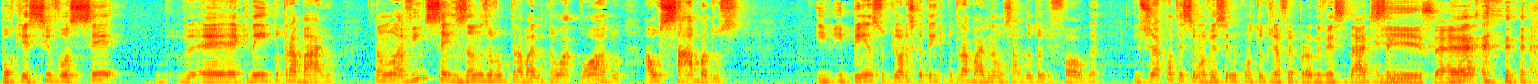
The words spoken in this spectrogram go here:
Porque se você. É, é que nem ir pro trabalho. Então, há 26 anos eu vou pro trabalho. Então, eu acordo aos sábados e, e penso que horas que eu tenho que ir pro trabalho. Não, sábado eu tô de folga. Isso já aconteceu uma vez, você me contou que já foi para a universidade sem, Isso, é. né? A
